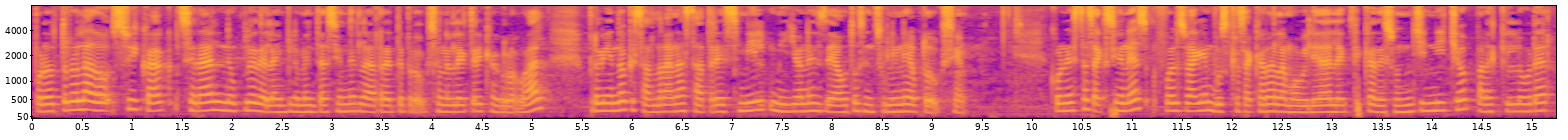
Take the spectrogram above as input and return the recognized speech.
Por otro lado, Zwickau será el núcleo de la implementación de la red de producción eléctrica global, previendo que saldrán hasta 3.000 millones de autos en su línea de producción. Con estas acciones, Volkswagen busca sacar a la movilidad eléctrica de su nicho para lograr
